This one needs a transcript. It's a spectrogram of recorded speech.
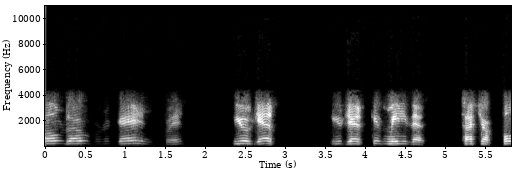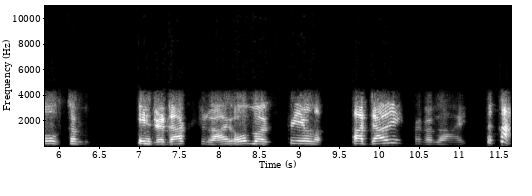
rolled over again, Chris. You just you just give me the such a fulsome introduction. I almost feel I've done it for the night.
